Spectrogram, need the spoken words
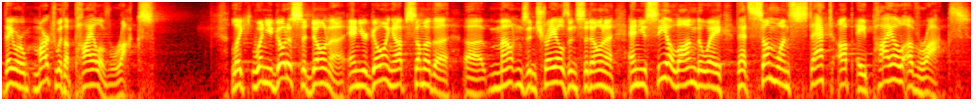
They were marked with a pile of rocks. Like when you go to Sedona and you're going up some of the uh, mountains and trails in Sedona, and you see along the way that someone stacked up a pile of rocks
